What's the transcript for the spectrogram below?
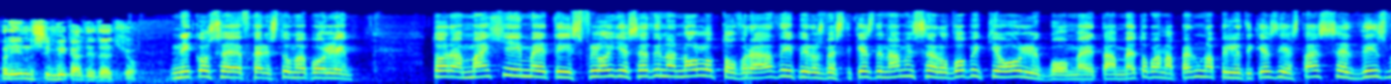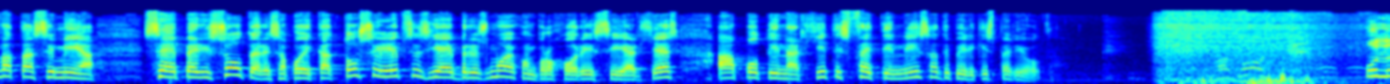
πριν συμβεί κάτι τέτοιο. Νίκος, σε ευχαριστούμε πολύ. Τώρα, μάχη με τις φλόγες έδιναν όλο το βράδυ οι πυροσβεστικές δυνάμεις σε Ροδόπη και Όλυμπο, με τα μέτωπα να παίρνουν απειλητικές διαστάσεις σε δύσβατα σημεία. Σε περισσότερες από 100 συλλήψεις για εμπρισμό έχουν προχωρήσει οι αρχές από την αρχή της φετινής αντιπυρικής περίοδου. Όλο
